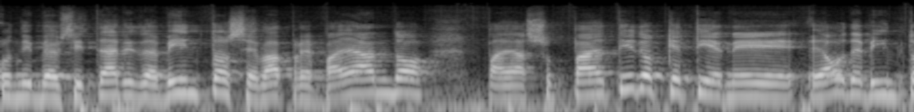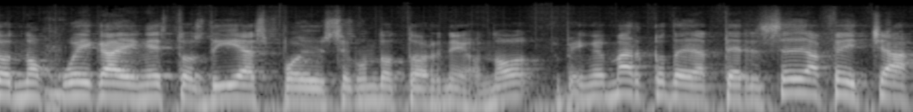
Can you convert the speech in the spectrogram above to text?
Universitario de Vinto se va preparando para su partido que tiene. El de Vinto no juega en estos días por el segundo torneo, ¿no? En el marco de la tercera fecha,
